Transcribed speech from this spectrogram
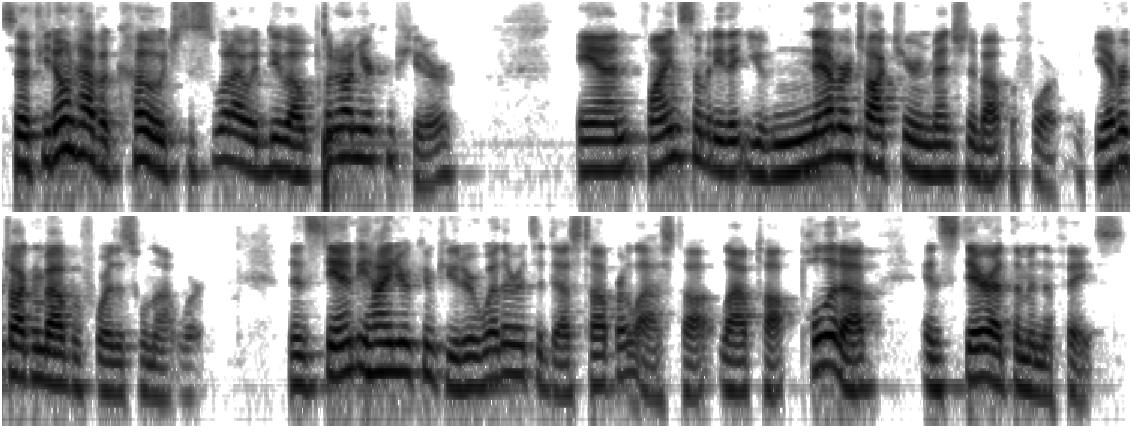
So if you don't have a coach, this is what I would do. I would put it on your computer and find somebody that you've never talked to your invention about before. If you ever talking about before, this will not work. Then stand behind your computer, whether it's a desktop or laptop, pull it up and stare at them in the face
